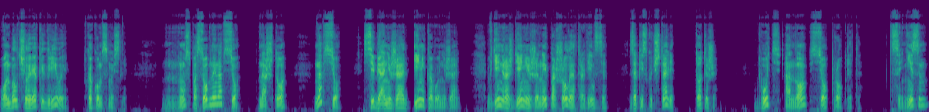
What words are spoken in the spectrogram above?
Он был человек игривый. В каком смысле? Ну, способный на все. На что? На все. Себя не жаль и никого не жаль. В день рождения жены пошел и отравился. Записку читали? То-то же. Будь оно все проклято. Цинизм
